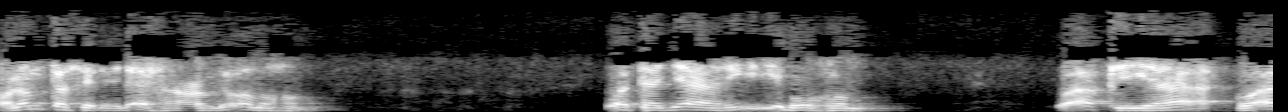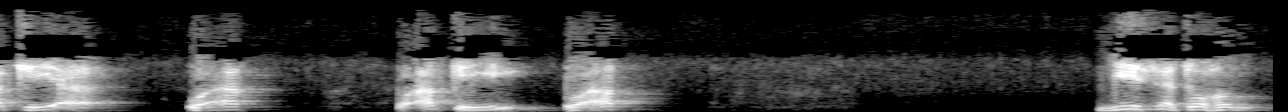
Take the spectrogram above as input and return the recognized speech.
ولم تصل إليها علومهم. وتجاريبهم وأكياء وأكياء وأك وأكي وأقيستهم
